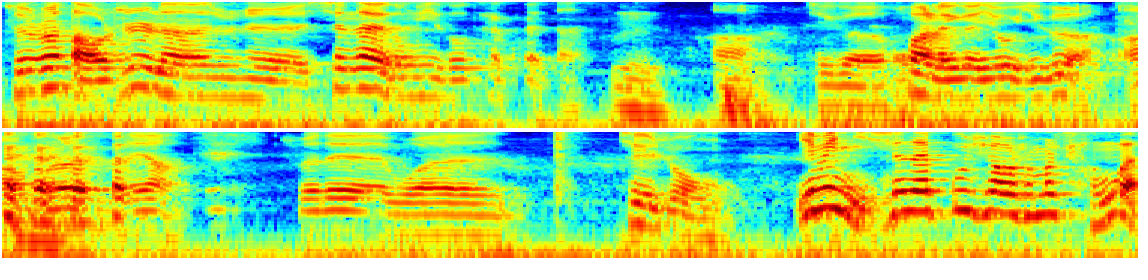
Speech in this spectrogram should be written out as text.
所以说导致呢，就是现在的东西都太快餐嗯啊，这个换了一个又一个啊，不知道怎么样，说的我这种，因为你现在不需要什么成本。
